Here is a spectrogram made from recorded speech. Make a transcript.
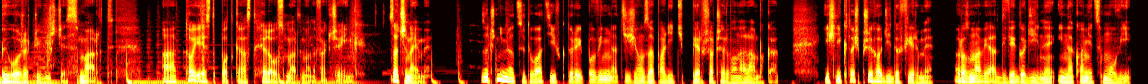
było rzeczywiście smart. A to jest podcast Hello Smart Manufacturing. Zaczynajmy. Zacznijmy od sytuacji, w której powinna ci się zapalić pierwsza czerwona lampka. Jeśli ktoś przychodzi do firmy, rozmawia dwie godziny i na koniec mówi:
